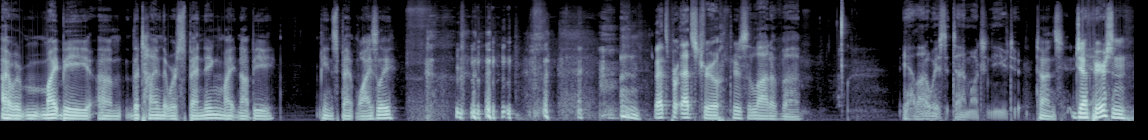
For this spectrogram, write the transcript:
I would might be um, the time that we're spending might not be being spent wisely. That's pr- that's true. There's a lot of uh, yeah, a lot of wasted time watching the YouTube. Tons. Jeff Pearson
